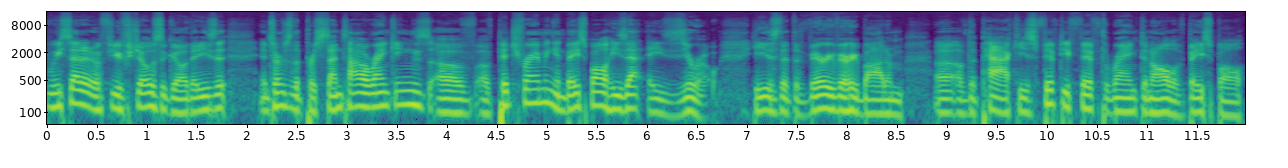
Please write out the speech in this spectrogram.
we said it a few shows ago that he's in terms of the percentile rankings of of pitch framing in baseball, he's at a zero. He is at the very very bottom uh, of the pack. He's 55th ranked in all of baseball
